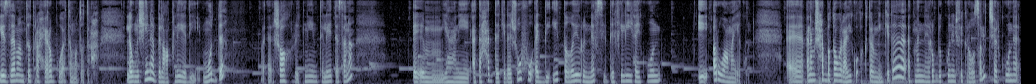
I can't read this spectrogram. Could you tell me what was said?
للزمن تطرح يا رب وقت ما تطرح. لو مشينا بالعقلية دي مدة شهر اتنين تلاتة سنة يعني أتحدى كده شوفوا قد إيه التغير النفسي الداخلي هيكون إيه أروع ما يكون. آه، أنا مش حابة أطول عليكم أكتر من كده. أتمنى يا رب تكون الفكرة وصلت. شاركونا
